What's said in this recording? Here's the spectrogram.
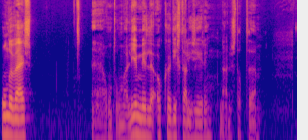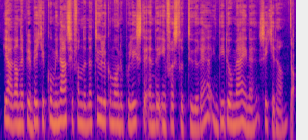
onderwijs. Uh, rondom uh, leermiddelen ook digitalisering. Nou, dus dat. Ja, dan heb je een beetje een combinatie van de natuurlijke monopolisten en de infrastructuur. Hè? In die domeinen zit je dan. Ja,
